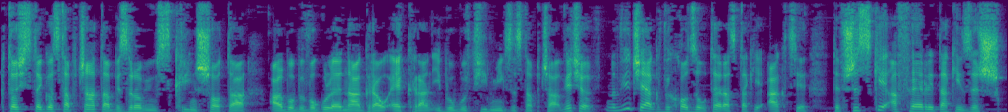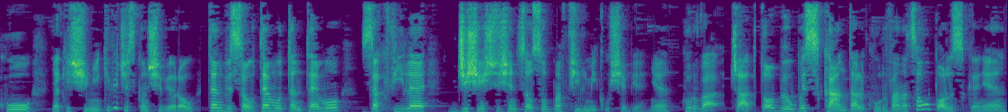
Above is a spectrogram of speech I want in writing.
ktoś z tego Snapchata by zrobił screenshota, albo by w ogóle nagrał ekran i byłby filmik ze Snapchata. Wiecie, no wiecie jak wychodzą teraz takie akcje, te wszystkie afery takie ze szkół, jakieś filmiki, wiecie skąd się biorą? Ten wysłał temu, ten temu, za chwilę 10 tysięcy osób ma filmik u siebie, nie? Kurwa, czat, to byłby skandal, kurwa, na całą Polskę, nie?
